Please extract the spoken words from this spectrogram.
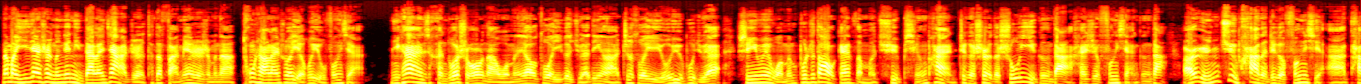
那么一件事能给你带来价值，它的反面是什么呢？通常来说也会有风险。你看，很多时候呢，我们要做一个决定啊，之所以犹豫不决，是因为我们不知道该怎么去评判这个事儿的收益更大还是风险更大。而人惧怕的这个风险啊，它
